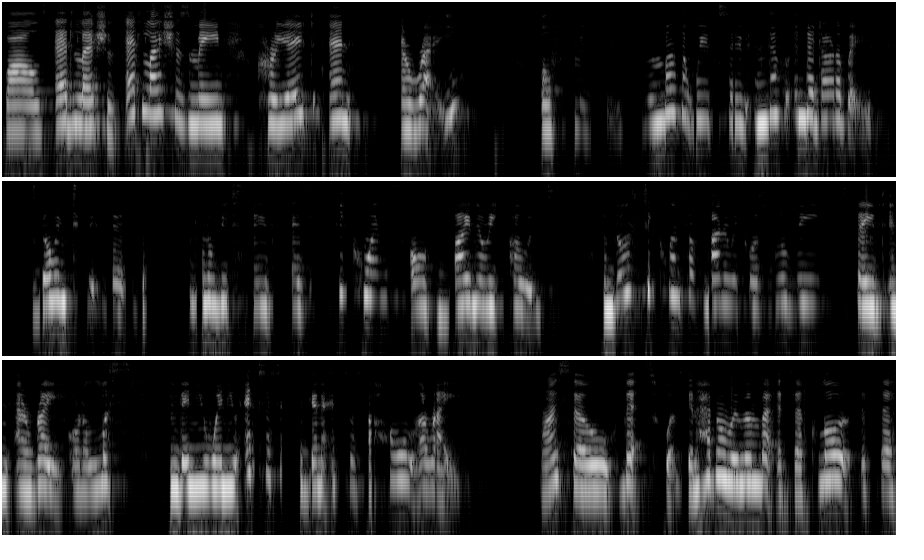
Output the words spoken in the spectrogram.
files, addslashes. Add lashes mean create an array of image names. Remember that we've saved in the in the database is going to be the going to be saved as sequence of binary codes. And those sequence of binary codes will be saved in array or a list. And then you, when you access it, you're going to access the whole array. Right, so that's what's going to happen. Remember, it's a close, it's a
